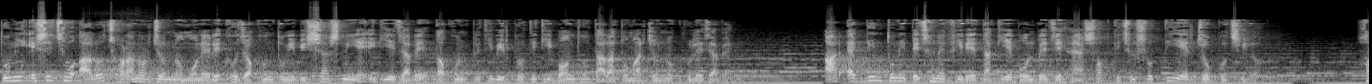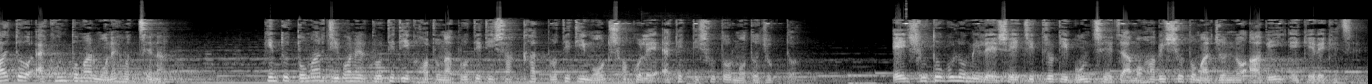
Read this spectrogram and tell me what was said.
তুমি এসেছ আলো ছড়ানোর জন্য মনে রেখো, যখন তুমি বিশ্বাস নিয়ে এগিয়ে যাবে, তখন পৃথিবীর প্রতিটি বন্ধ তালা তোমার জন্য খুলে যাবে। আর একদিন তুমি পেছনে ফিরে তাকিয়ে বলবে যে হ্যাঁ সবকিছু সত্যি এর যোগ্য ছিল। হয়তো এখন তোমার মনে হচ্ছে না। কিন্তু তোমার জীবনের প্রতিটি ঘটনা, প্রতিটি সাক্ষাৎ, প্রতিটি মোট সকলে এক একটি সুতোর মতো যুক্ত। এই সুতোগুলো মিলে সেই চিত্রটি বুনছে যা মহাবিশ্ব তোমার জন্য আগেই এঁকে রেখেছে।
